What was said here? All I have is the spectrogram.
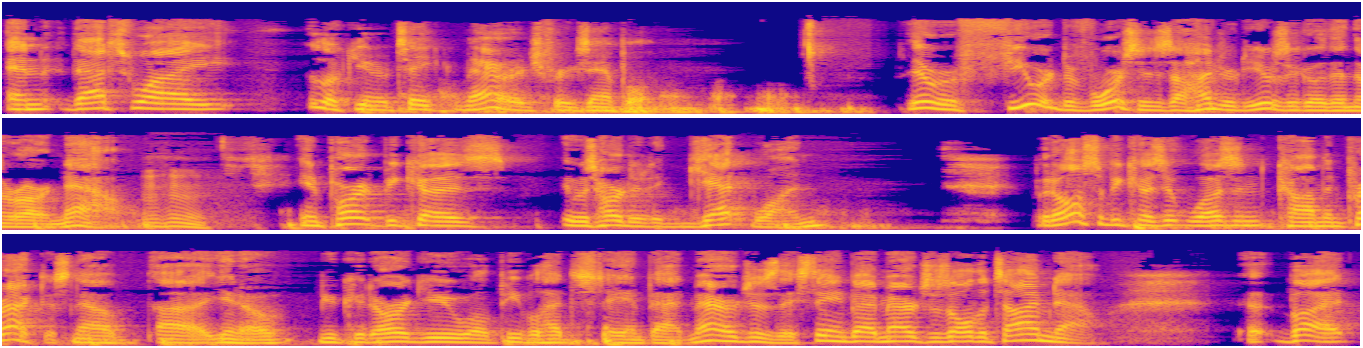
and that's why, look, you know, take marriage, for example there were fewer divorces 100 years ago than there are now. In part because it was harder to get one, but also because it wasn't common practice. Now, uh, you know, you could argue, well, people had to stay in bad marriages. They stay in bad marriages all the time now. Uh, but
